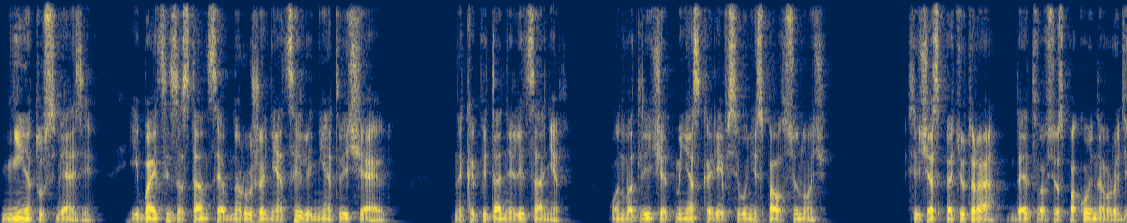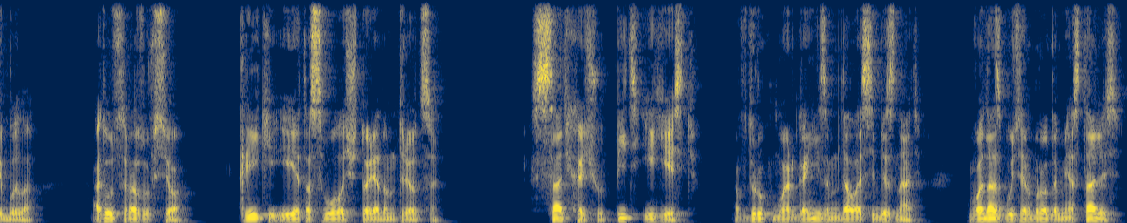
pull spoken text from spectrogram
Нету связи, и бойцы со станции обнаружения цели не отвечают. На капитане лица нет. Он, в отличие от меня, скорее всего, не спал всю ночь. Сейчас пять утра, до этого все спокойно вроде было. А тут сразу все. Крики и эта сволочь, что рядом трется. Ссать хочу, пить и есть. Вдруг мой организм дал о себе знать. Вода с бутербродами остались?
